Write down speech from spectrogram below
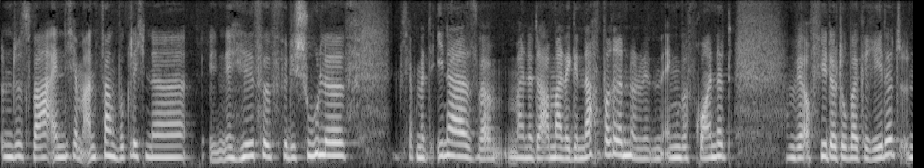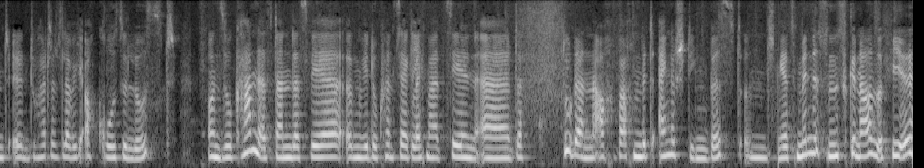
Und es war eigentlich am Anfang wirklich eine, eine Hilfe für die Schule. Ich habe mit Ina, das war meine damalige Nachbarin und wir sind eng befreundet, haben wir auch viel darüber geredet. Und äh, du hattest, glaube ich, auch große Lust. Und so kam das dann, dass wir irgendwie, du kannst ja gleich mal erzählen, äh, dass du dann auch einfach mit eingestiegen bist und jetzt mindestens genauso viel,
